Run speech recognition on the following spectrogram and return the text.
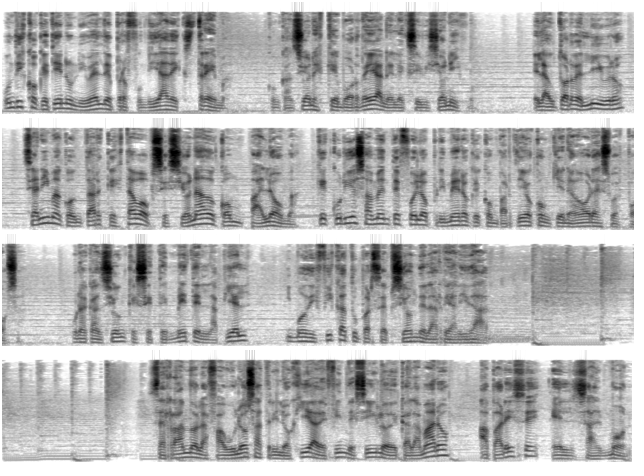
Un disco que tiene un nivel de profundidad extrema, con canciones que bordean el exhibicionismo. El autor del libro se anima a contar que estaba obsesionado con Paloma, que curiosamente fue lo primero que compartió con quien ahora es su esposa. Una canción que se te mete en la piel y modifica tu percepción de la realidad. Cerrando la fabulosa trilogía de fin de siglo de Calamaro, aparece El Salmón,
